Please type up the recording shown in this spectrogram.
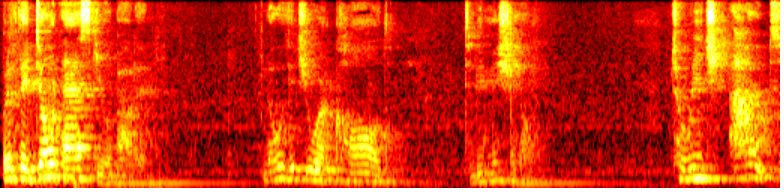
But if they don't ask you about it, know that you are called to be missional to reach out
